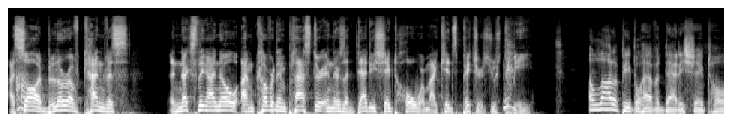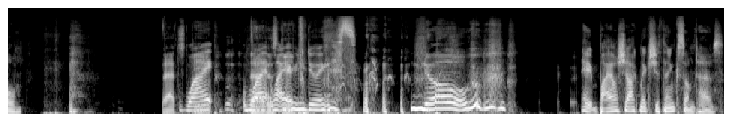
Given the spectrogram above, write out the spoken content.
I ah. saw a blur of canvas, and next thing I know, I'm covered in plaster and there's a daddy shaped hole where my kids' pictures used to be. A lot of people have a daddy shaped hole. That's Why? deep. Why? is Why are you doing this? no. Hey, Bioshock makes you think sometimes.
